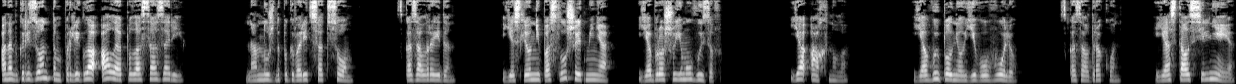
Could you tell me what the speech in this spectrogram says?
а над горизонтом пролегла алая полоса зари. «Нам нужно поговорить с отцом», — сказал Рейден. «Если он не послушает меня, я брошу ему вызов». Я ахнула. «Я выполнил его волю», — сказал дракон. «Я стал сильнее.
